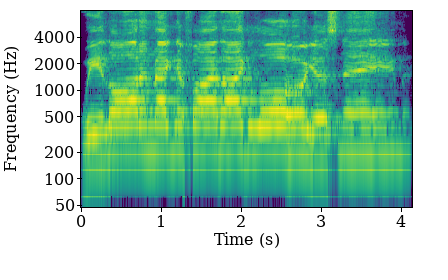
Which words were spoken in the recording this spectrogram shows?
we laud and magnify thy glorious name,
